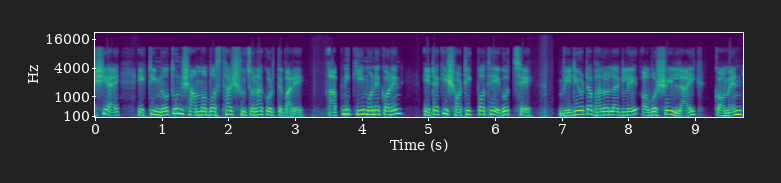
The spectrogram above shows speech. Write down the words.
এশিয়ায় একটি নতুন সাম্যাবস্থার সূচনা করতে পারে। আপনি কি মনে করেন, এটা কি সঠিক পথে এগোচ্ছে? ভিডিওটা ভালো লাগলে অবশ্যই লাইক, কমেন্ট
